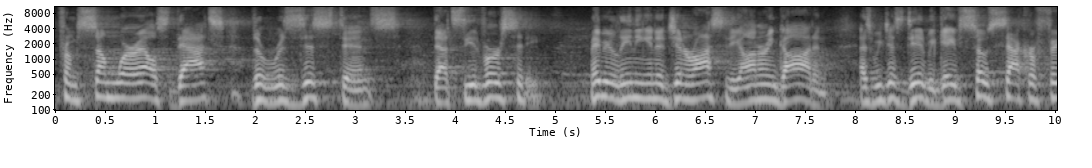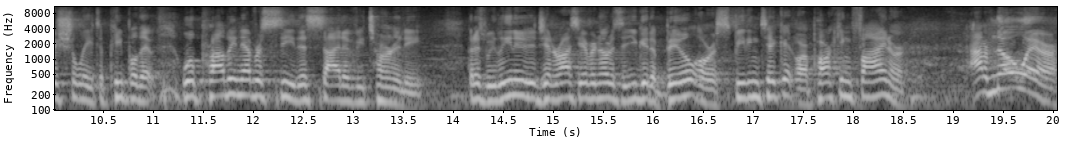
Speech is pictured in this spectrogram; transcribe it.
from somewhere else. That's the resistance, that's the adversity. Maybe you're leaning into generosity, honoring God, and as we just did, we gave so sacrificially to people that we'll probably never see this side of eternity. But as we lean into generosity, ever notice that you get a bill or a speeding ticket or a parking fine or out of nowhere?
